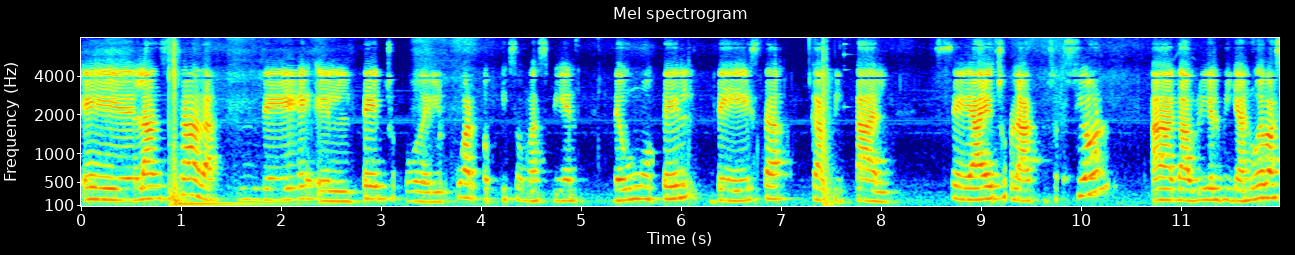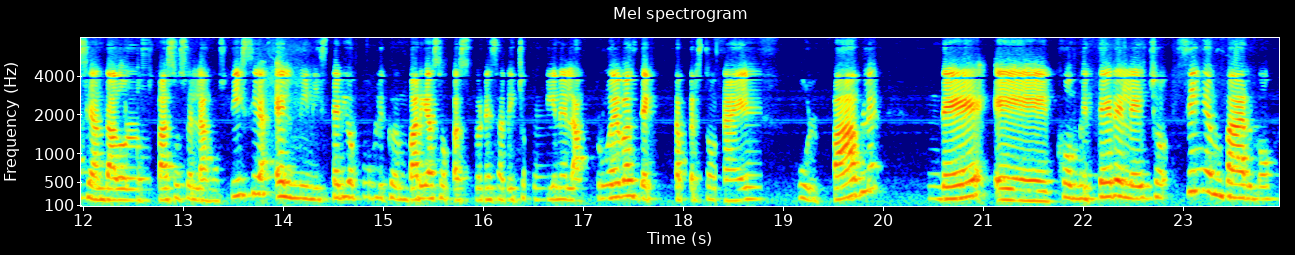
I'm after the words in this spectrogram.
eh, lanzada del techo o del cuarto piso más bien de un hotel de esta capital. Se ha hecho la acusación a Gabriel Villanueva, se han dado los pasos en la justicia. El Ministerio Público en varias ocasiones ha dicho que tiene las pruebas de que esta persona es culpable. de eh, cometer el hecho. Sin embargo,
